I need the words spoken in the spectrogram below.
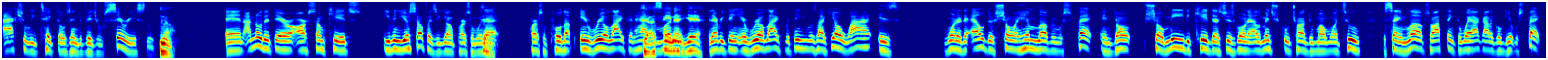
actually take those individuals seriously. No. And I know that there are some kids, even yourself as a young person, when Yeah. that person pulled up in real life and had Yeah, the money that. Yeah. and everything in real life, but then you was like, yo, why is one of the elders showing him love and respect and don't show me the kid that's just going to elementary school trying to do my one two the same love. So I think the way I gotta go get respect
